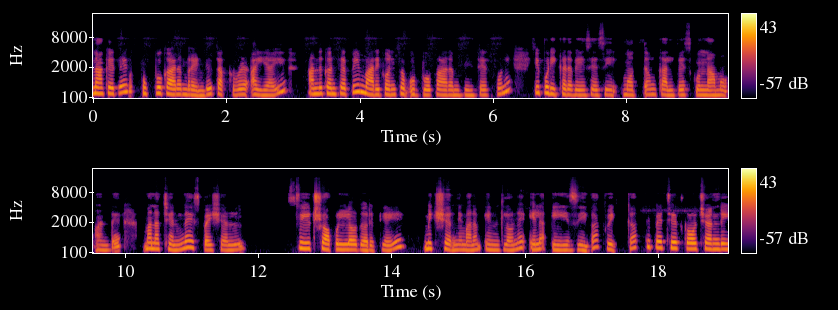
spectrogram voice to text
నాకైతే ఉప్పు, కారం రెండు తక్కువే అయ్యాయి. అందుకని చెప్పి మరి కొంచెం ఉప్పు, కారం తీసేసుకొని ఇప్పుడు ఇక్కడ వేసేసి మొత్తం కలిపేసుకున్నాము. అంటే మన చెన్నై స్పెషల్ స్వీట్ షాపుల్లో దొరికే మిక్చర్‌ని మనం ఇంట్లోనే ఇలా ఈజీగా, క్విక్‌గా ప్రిపేర్ చేసుకోవచ్చు అండి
